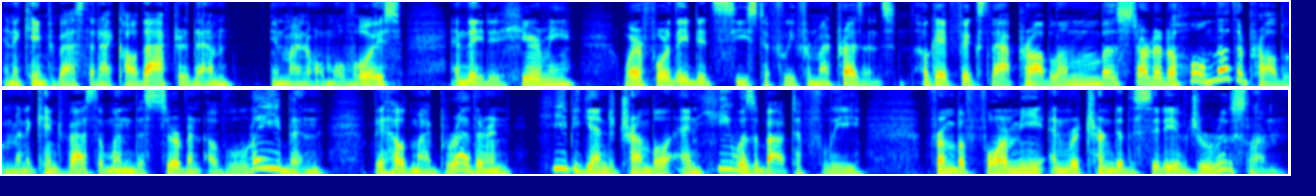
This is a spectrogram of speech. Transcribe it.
And it came to pass that I called after them in my normal voice, and they did hear me, wherefore they did cease to flee from my presence. Okay, fixed that problem, but started a whole nother problem. And it came to pass that when the servant of Laban beheld my brethren, he began to tremble, and he was about to flee from before me and return to the city of Jerusalem.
